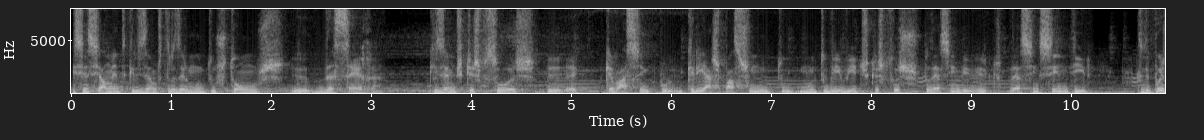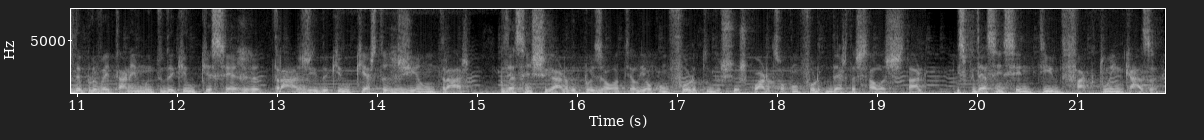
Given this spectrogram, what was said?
Essencialmente quisemos trazer muito os tons eh, da serra. Quisemos que as pessoas eh, acabassem por criar espaços muito, muito vividos, que as pessoas pudessem viver, que pudessem sentir que depois de aproveitarem muito daquilo que a Serra traz e daquilo que esta região traz, pudessem chegar depois ao hotel e ao conforto dos seus quartos, ao conforto destas salas de estar e se pudessem sentir de facto em casa.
